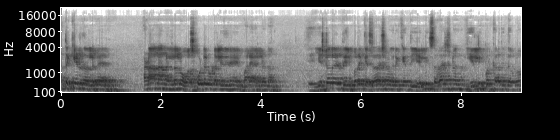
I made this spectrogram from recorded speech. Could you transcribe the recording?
ಅಂತ ಕೇಳಿದ್ರಲ್ವೇ. ಅಣ್ಣ, ನಾನು ಎಲ್ಲೆಲ್ಲೋ ಹೊಸಕೋಟೆ ರೋಡಲ್ಲಿದ್ದೀನಿ ಮನೆ ಅಲ್ಲ ನಾನು ಎಷ್ಟೊತ್ತಾಯ್ತು ಇಲ್ಲಿ ಬರೋಕ್ಕೆ? ಸದಾಶಿವನಗರಕ್ಕೆ ಅಂತ ಎಲ್ಲಿಗೆ ಸದಾಶಿವನಗರಕ್ಕೆ ಎಲ್ಲಿಗೆ ಬಂದು ಕರೆದಿದ್ದವರು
